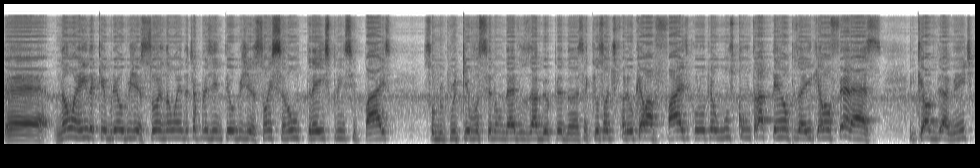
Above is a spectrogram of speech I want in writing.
é, não ainda quebrei objeções, não ainda te apresentei objeções, serão três principais sobre por que você não deve usar a biopedância. Aqui eu só te falei o que ela faz e coloquei alguns contratempos aí que ela oferece. E que, obviamente,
